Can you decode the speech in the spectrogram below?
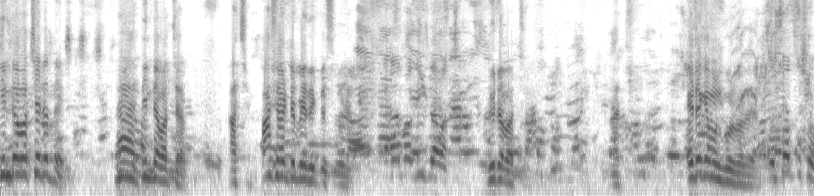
তিনটা বাচ্চা এটাতে? হ্যাঁ তিনটা বাচ্চা। আচ্ছা দেখতেছি দুইটা বাচ্চা। আচ্ছা এটা কেমন পড়বে ভাইয়া? চোদ্দশো।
